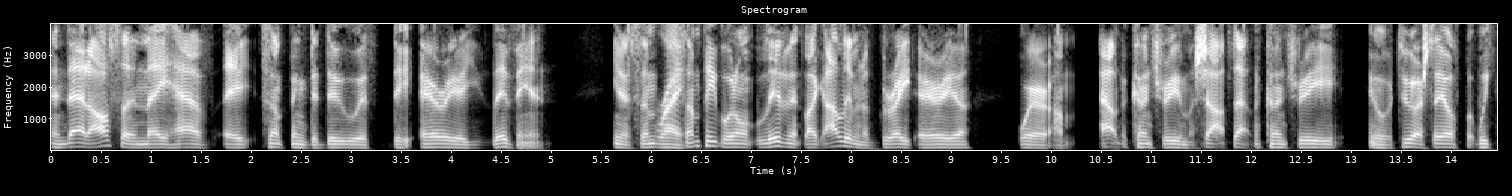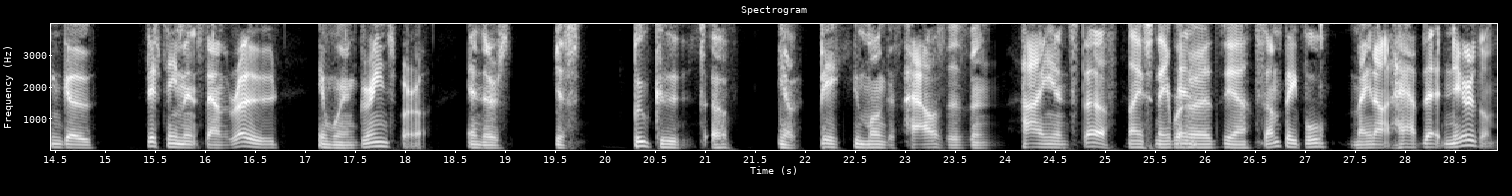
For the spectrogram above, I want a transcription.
and that also may have a something to do with the area you live in. You know, some Right. some people don't live in like I live in a great area where I'm out in the country, my shop's out in the country, you know, to ourselves, but we can go 15 minutes down the road and we're in Greensboro and there's just bukus of, you know, big humongous houses and high end stuff nice neighborhoods yeah some people may not have that near them,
